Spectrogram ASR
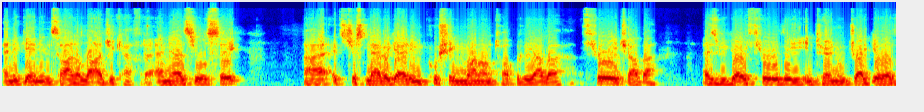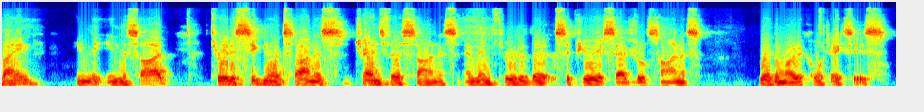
and again inside a larger catheter. And as you'll see, uh, it's just navigating, pushing one on top of the other through each other as we go through the internal jugular vein in the in the side, through the sigmoid sinus, transverse sinus, and then through to the superior sagittal sinus, where the motor cortex is.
